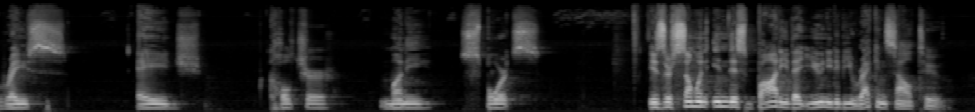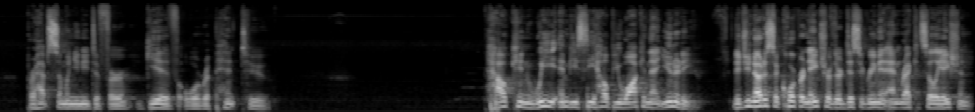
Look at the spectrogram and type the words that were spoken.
race, age, culture, money sports? Is there someone in this body that you need to be reconciled to? Perhaps someone you need to forgive or repent to? How can we, NBC, help you walk in that unity? Did you notice the corporate nature of their disagreement and reconciliation?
